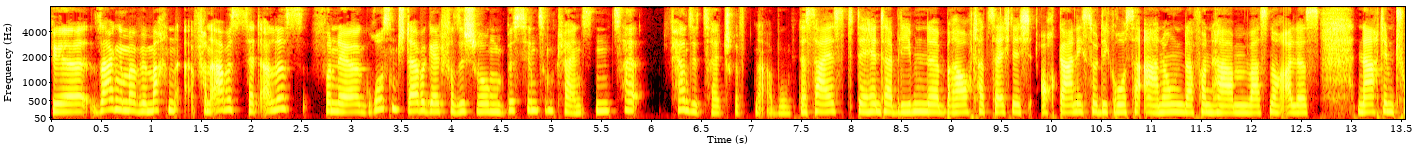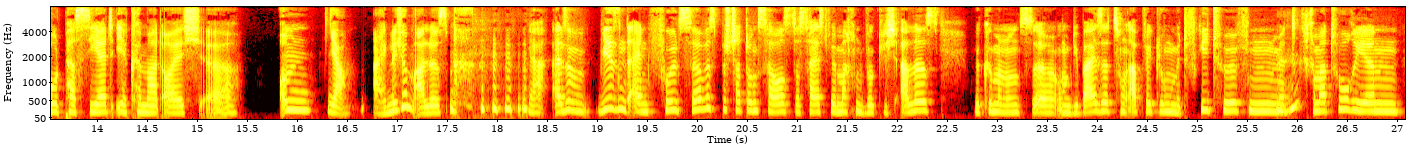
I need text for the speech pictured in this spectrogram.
Wir sagen immer, wir machen von A bis Z alles, von der großen Sterbegeldversicherung bis hin zum kleinsten Ze Fernsehzeitschriften-Abo. Das heißt, der Hinterbliebene braucht tatsächlich auch gar nicht so die große Ahnung davon haben, was noch alles nach dem Tod passiert. Ihr kümmert euch äh, um, ja, eigentlich um alles. ja, also wir sind ein Full-Service-Bestattungshaus. Das heißt, wir machen wirklich alles. Wir kümmern uns äh, um die Beisetzung, Abwicklung mit Friedhöfen, mhm. mit Krematorien,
